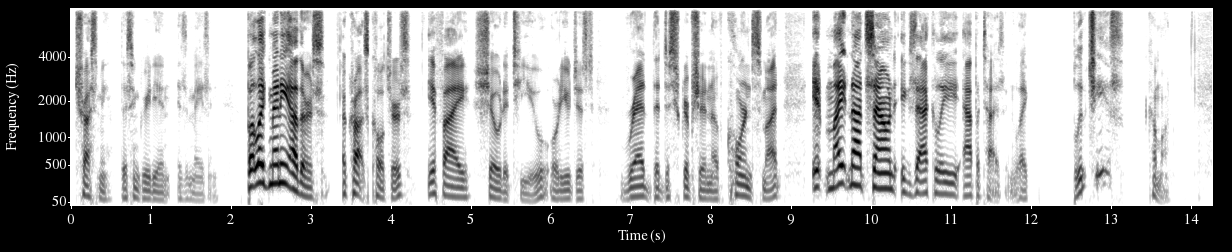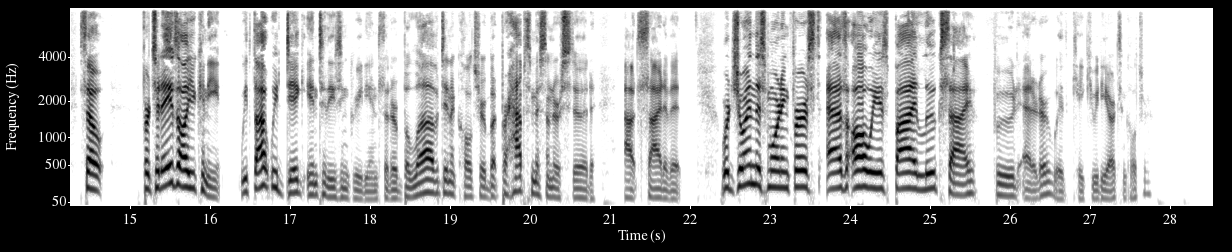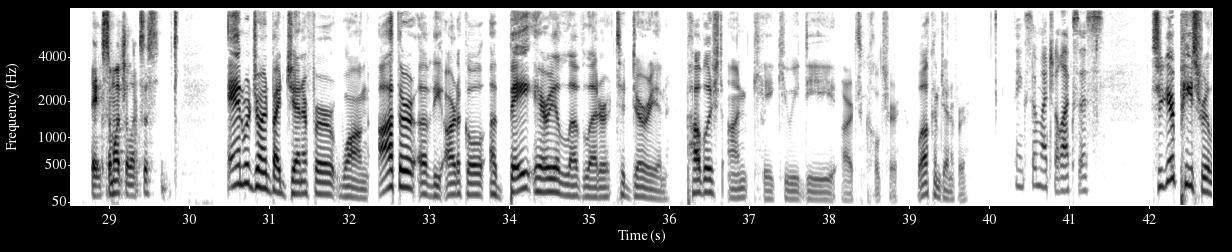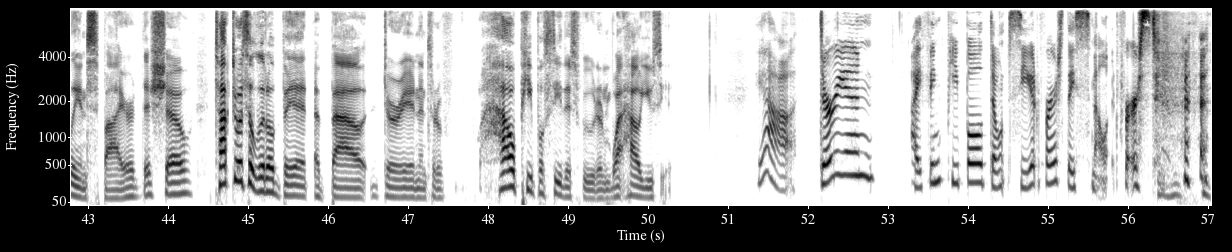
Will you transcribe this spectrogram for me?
Trust me, this ingredient is amazing. But like many others across cultures, if I showed it to you or you just read the description of corn smut, it might not sound exactly appetizing. Like blue cheese? Come on. So, for today's All You Can Eat, we thought we'd dig into these ingredients that are beloved in a culture but perhaps misunderstood outside of it. We're joined this morning first, as always, by Luke Tsai, food editor with KQED Arts and Culture. Thanks so much, Alexis. And we're joined by Jennifer Wong, author of the article A Bay Area Love Letter to Durian, published on KQED Arts and Culture. Welcome, Jennifer. Thanks so much, Alexis. So your piece really inspired this show. Talk to us a little bit about durian and sort of how people see this food and what how you see it. Yeah, durian. I think people don't see it first; they smell it first.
